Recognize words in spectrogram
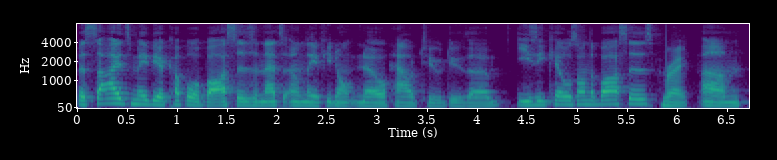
besides maybe a couple of bosses, and that's only if you don't know how to do the easy kills on the bosses. Right. Um,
